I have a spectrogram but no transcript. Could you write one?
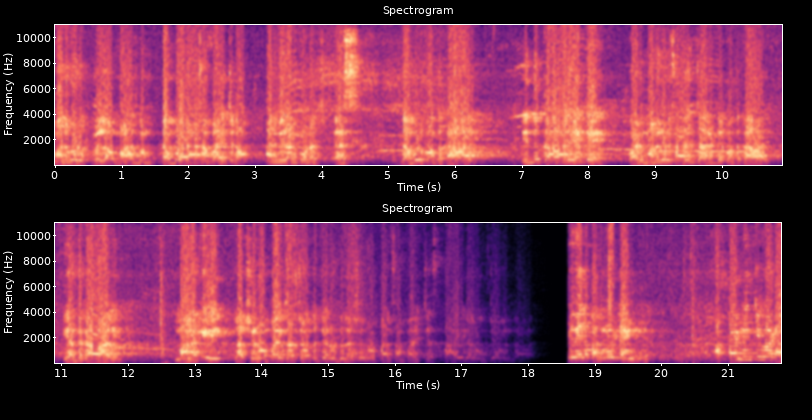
మనుగుడు పిల్ల మన డబ్బు ఎలా సంపాదించడం అని మీరు అనుకోవచ్చు ఎస్ డబ్బులు కొంత కావాలి. ఎందుకు కావాలి అంటే వాడు మనుగడు సాధించాలంటే కొంత కావాలి. ఎంత కావాలి? మనకి లక్ష రూపాయలు ఖర్చు అవుతుంటే రెండు లక్షల రూపాయలు సంపాదించే స్థాయి గల ఉద్యోగం కావాలి. రెండు వేల పదమూడులో అండి. అప్పటి నుంచి కూడా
